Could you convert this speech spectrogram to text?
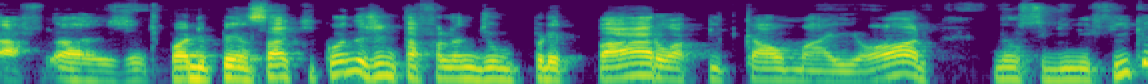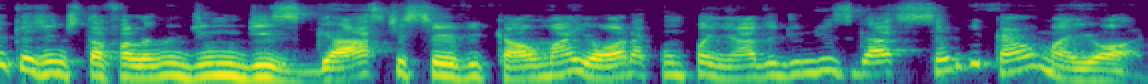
a, a, gente pode pensar que quando a gente está falando de um preparo apical maior, não significa que a gente está falando de um desgaste cervical maior acompanhado de um desgaste cervical maior.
